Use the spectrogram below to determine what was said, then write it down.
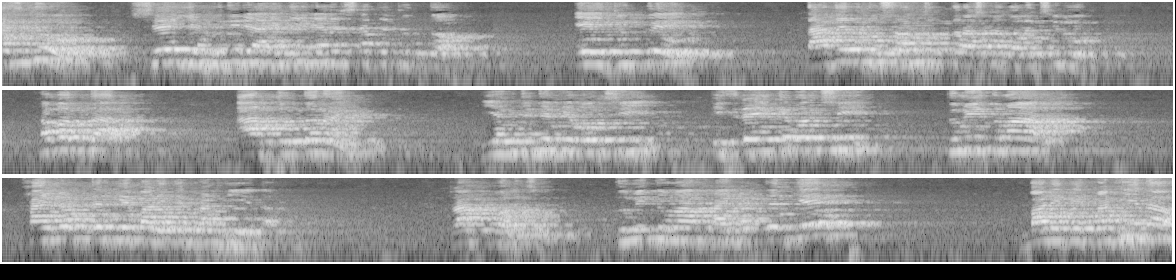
আজকেও সেই ইহুদিরা ইরানের সাথে যুদ্ধ। এই যুদ্ধে তাদের দোষর যুক্তরাষ্ট্র বলেছিল, খবরদার, আর যুদ্ধ নাই ইহুদিদেরকে বলছি ইসরায়েলকে বলছি, তুমি তোমার পাইলটদেরকে বাড়িতে পাঠিয়ে দাও। ট্রাম্প বলেছে তুমি তোমার পাইলটদেরকে বাড়িতে পাঠিয়ে দাও।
